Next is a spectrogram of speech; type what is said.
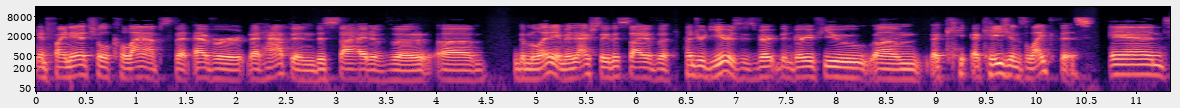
and financial collapse that ever that happened this side of the uh, the millennium. And actually, this side of the hundred years has very, been very few um, occasions like this. And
